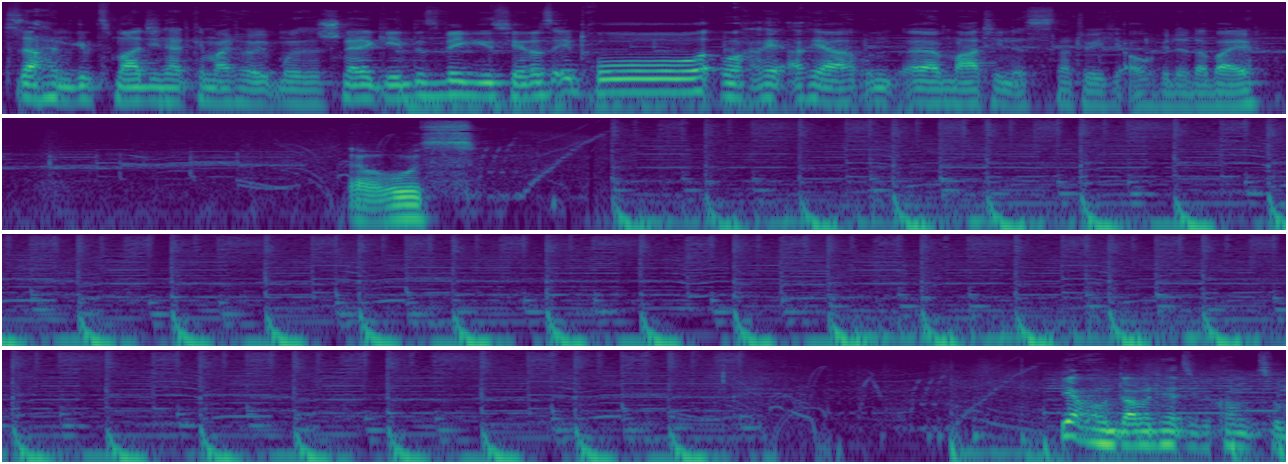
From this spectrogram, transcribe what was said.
Sachen gibt's. Martin hat gemeint, heute muss es schnell gehen, deswegen ist hier das Intro. Ach, ach ja, und äh, Martin ist natürlich auch wieder dabei. Servus. Und damit herzlich willkommen zum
